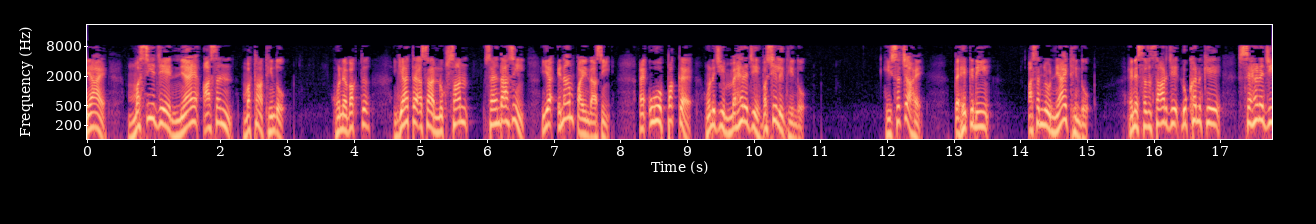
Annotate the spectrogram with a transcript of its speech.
न्याय मसीह जे न्याय आसन मथां थींदो हुन वक़्तु या त असां नुक़सान सहंदासीं या ईनाम पाईंदासीं ऐं उहो पक हुन जी मेहर जे वसीले थींदो ही सच आहे त हिकु डींहुं असांजो न्याय थींदो हिन संसार जे ॾुखनि खे सहण जी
